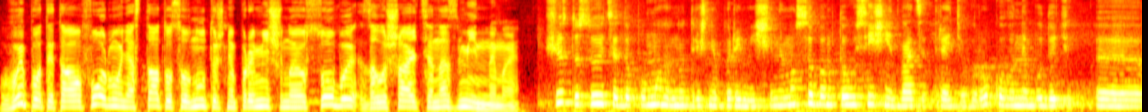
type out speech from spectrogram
Виплати та оформлення статусу внутрішньопереміщеної особи залишаються незмінними. Що стосується допомоги внутрішньопереміщеним особам, то у січні 2023 року вони будуть е,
